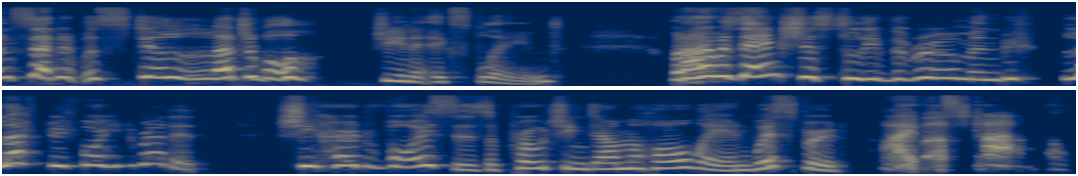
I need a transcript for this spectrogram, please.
and said it was still legible, Gina explained but I was anxious to leave the room and be- left before he'd read it. She heard voices approaching down the hallway and whispered, I must go.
